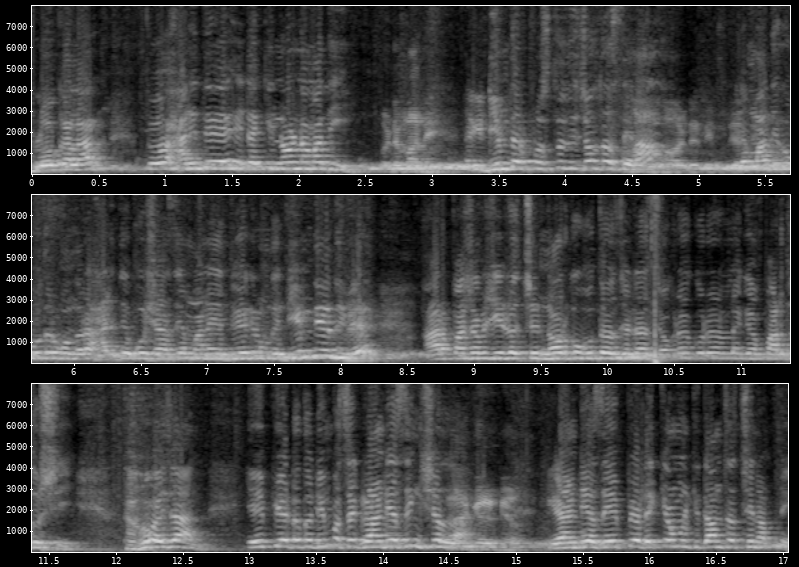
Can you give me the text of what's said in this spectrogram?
ব্লু কালার তো হাড়িতে এটা কি নর্নামাদি ওটা মাদি। ডিম দেওয়ার প্রস্তুতি চলতেছে না? হ্যাঁ, দেওয়ার। এটা মাদি কবুতর বন্ধুরা হাড়িতে বসে আছে মানে দুই একের মধ্যে ডিম দিয়ে দিবে। আর পাশাপাশি এটা হচ্ছে নর যেটা ঝগড়া করার লাগে পারদর্শী। তো ভাই যান এই পেয়ারটা তো ডিম পাচ্ছে গ্যারান্টি আছে ইনশাল্লাহ। হ্যাঁ, আছে। গ্যারান্টি আছে এই পেয়ারটা কেমন কি দাম চাচ্ছেন আপনি?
